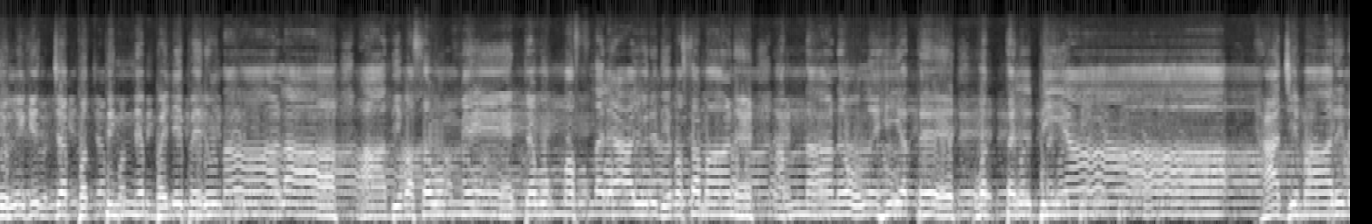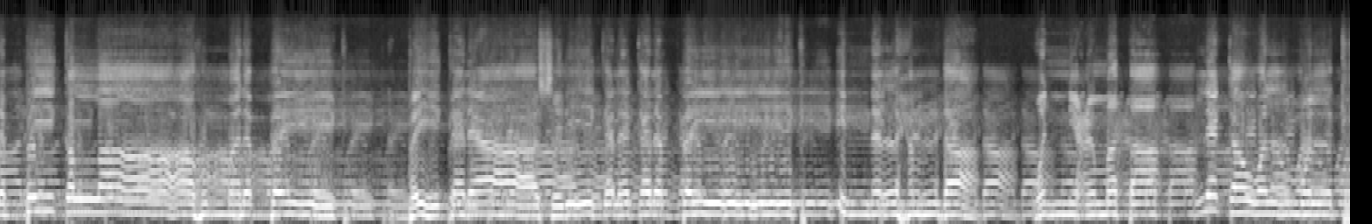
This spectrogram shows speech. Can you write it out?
ദുൽഹിജ്ജ പത്തിന് ബലി പെരുന്നാളാ. ആ ദിവസവും ഏറ്റവും അഫ്ലലായ ഒരു ദിവസമാണ്. അന്നാണ് ഉൽഹിയത്ത് വത്തൽബിയാ. ഹാജിമാര് ലബ്ബൈക് അല്ലാഹുമ്മ ലബ്ബൈക്. ലബ്ബൈക لا شريك لك لبيك ഇന്നൽ ഹംദ വന്നിഅമത ലക വൽ മുൽക്.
